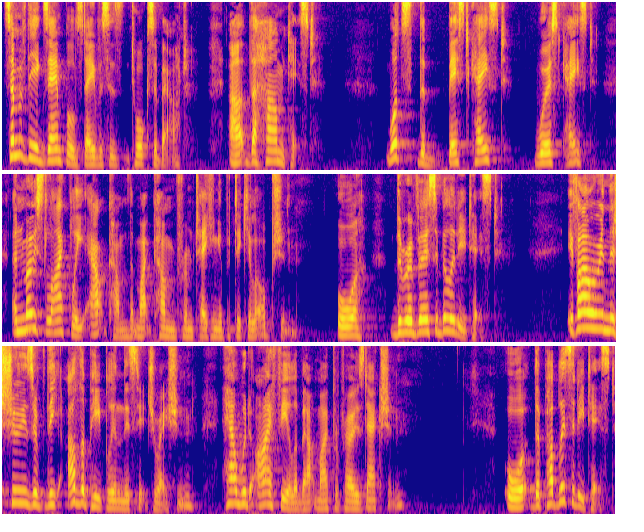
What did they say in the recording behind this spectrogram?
Some of the examples Davis talks about are the harm test. What's the best case, worst case, and most likely outcome that might come from taking a particular option? Or the reversibility test. If I were in the shoes of the other people in this situation, how would I feel about my proposed action? Or the publicity test.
